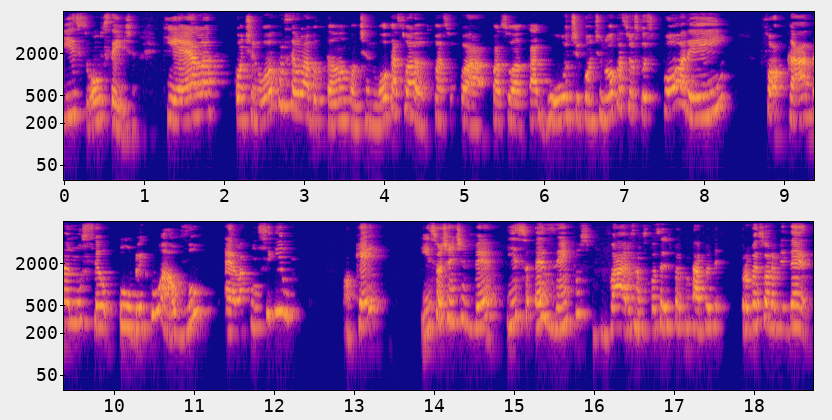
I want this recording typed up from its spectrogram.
isso, ou seja, que ela continuou com seu labutão, continuou com a sua com a, com a, com a sua cagute, continuou com as suas coisas, porém focada no seu público-alvo, ela conseguiu, ok? Isso a gente vê, isso exemplos vários. Né? Se vocês perguntar para professora, me dê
